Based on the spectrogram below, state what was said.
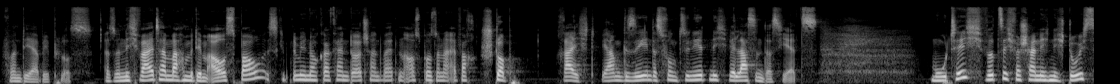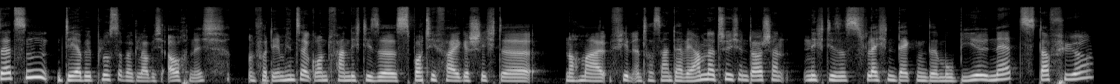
von DAB+. Also nicht weitermachen mit dem Ausbau. Es gibt nämlich noch gar keinen deutschlandweiten Ausbau, sondern einfach Stopp. Reicht. Wir haben gesehen, das funktioniert nicht, wir lassen das jetzt. Mutig, wird sich wahrscheinlich nicht durchsetzen, DAB Plus aber glaube ich auch nicht. Und vor dem Hintergrund fand ich diese Spotify-Geschichte nochmal viel interessanter. Wir haben natürlich in Deutschland nicht dieses flächendeckende Mobilnetz dafür.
